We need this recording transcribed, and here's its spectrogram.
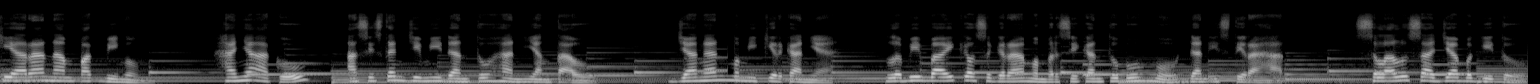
Kiara nampak bingung. Hanya aku, asisten Jimmy dan Tuhan yang tahu. Jangan memikirkannya. Lebih baik kau segera membersihkan tubuhmu dan istirahat. Selalu saja begitu.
